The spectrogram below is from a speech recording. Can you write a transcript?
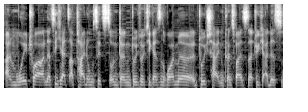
an Monitor, an der Sicherheit Sicherheitsabteilung sitzt und dann durch, durch die ganzen Räume durchschalten könnt, weil es natürlich alles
